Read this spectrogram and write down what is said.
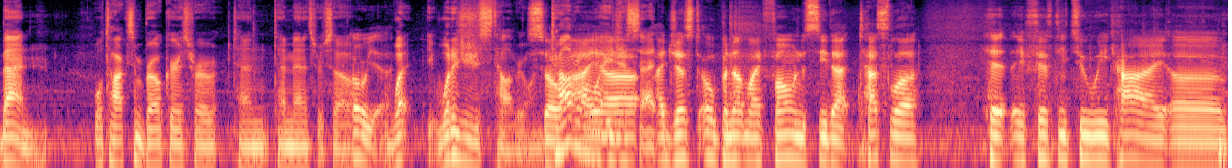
Ben, we'll talk some brokers for 10, 10 minutes or so. Oh, yeah. What What did you just tell everyone? So tell everyone I, what you uh, just said. I just opened up my phone to see that Tesla hit a 52 week high of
